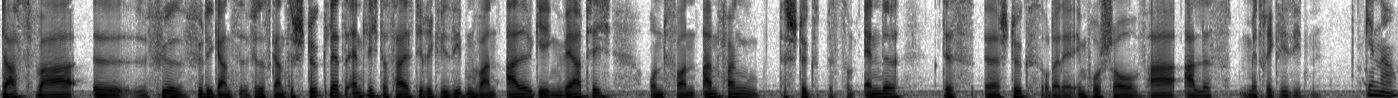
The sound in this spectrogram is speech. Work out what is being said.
das war äh, für, für, die ganze, für das ganze Stück letztendlich. Das heißt, die Requisiten waren allgegenwärtig und von Anfang des Stücks bis zum Ende des äh, Stücks oder der Impro-Show war alles mit Requisiten. Genau.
